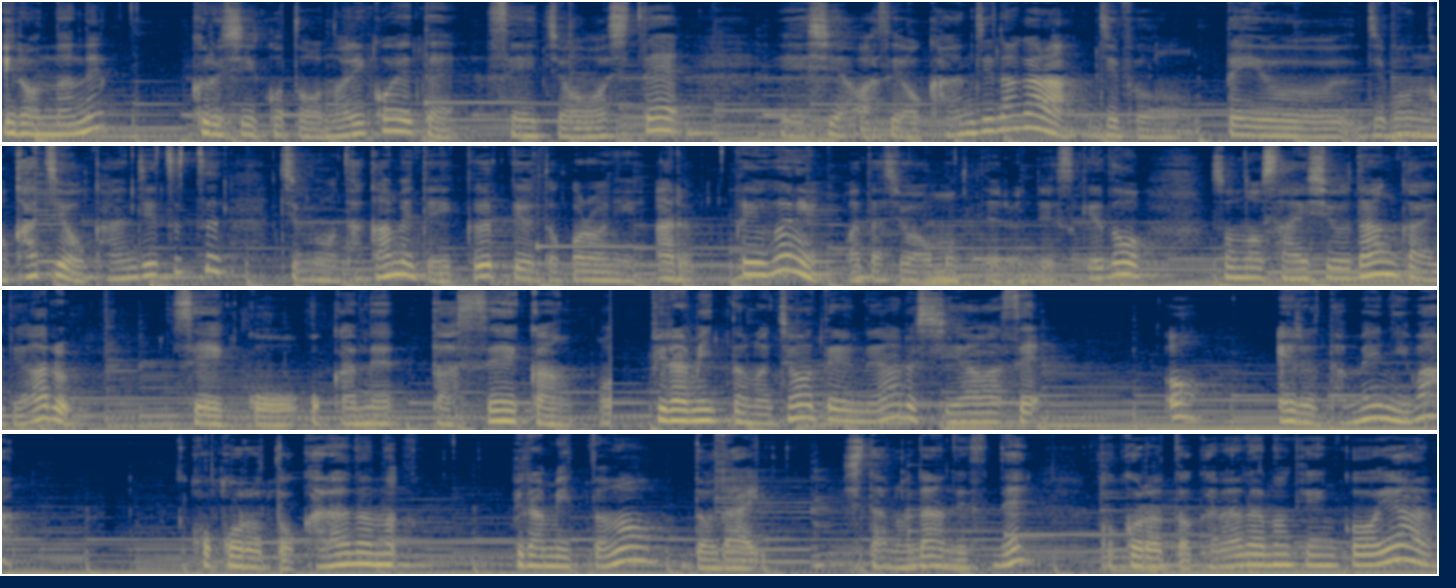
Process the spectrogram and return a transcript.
いろんなね苦しいことを乗り越えて成長をしてえー、幸せを感じながら自分っていう自分の価値を感じつつ自分を高めていくっていうところにあるっていうふうに私は思ってるんですけどその最終段階である成功お金達成感ピラミッドの頂点である幸せを得るためには心と体のピラミッドの土台下の段ですね。心と体の健康や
